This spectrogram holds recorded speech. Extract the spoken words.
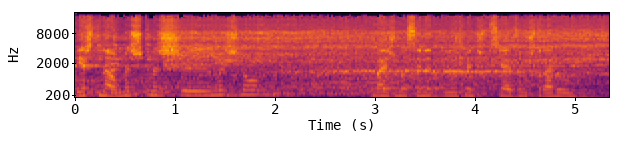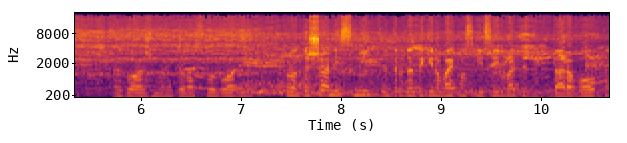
Este não, mas, mas, eh, mas não. Mais uma cena de efeitos especiais a mostrar o, a Gosma em toda a sua glória. Pronto, a Shawnee Smith, entretanto, aqui não vai conseguir sair, vai ter de dar a volta.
